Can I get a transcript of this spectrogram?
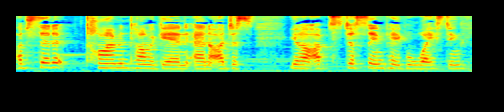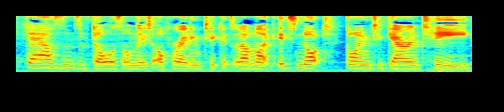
I've said it time and time again, and I just you know, I've just seen people wasting thousands of dollars on these operating tickets, and I'm like, it's not going to guarantee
